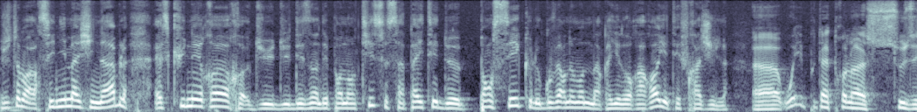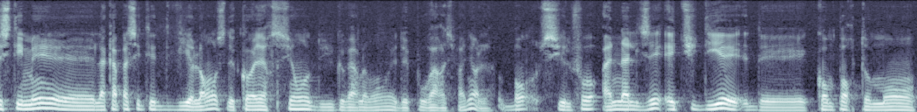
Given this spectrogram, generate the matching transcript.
Justement, alors c'est inimaginable. Est-ce qu'une erreur du, des indépendantistes, ça n'a pas été de penser que le gouvernement de Mariano Rajoy était fragile? Euh, Oui, peut-être on a sous-estimé la capacité de violence, de coercion du gouvernement et du pouvoir espagnol. Bon, s'il faut analyser, étudier des comportements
